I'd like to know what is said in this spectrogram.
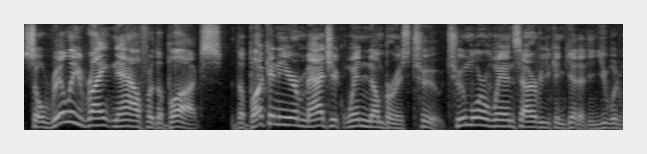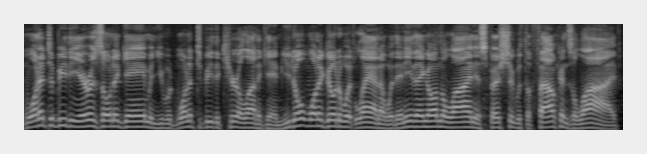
So really, right now for the Bucs, the Buccaneer magic win number is two. Two more wins, however you can get it, and you would want it to be the Arizona game, and you would want it to be the Carolina game. You don't want to go to Atlanta with anything on the line, especially with the Falcons alive,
